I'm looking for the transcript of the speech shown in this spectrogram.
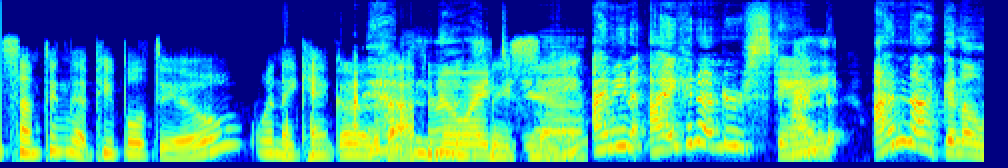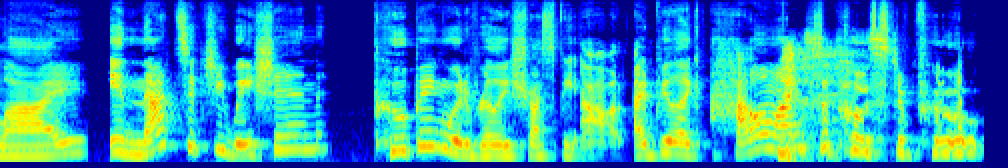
something that people do when they can't go to I the have bathroom no idea. sing I mean, I can understand. I, am not gonna lie. In that situation, pooping would really stress me out. I'd be like, "How am I supposed to poop?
